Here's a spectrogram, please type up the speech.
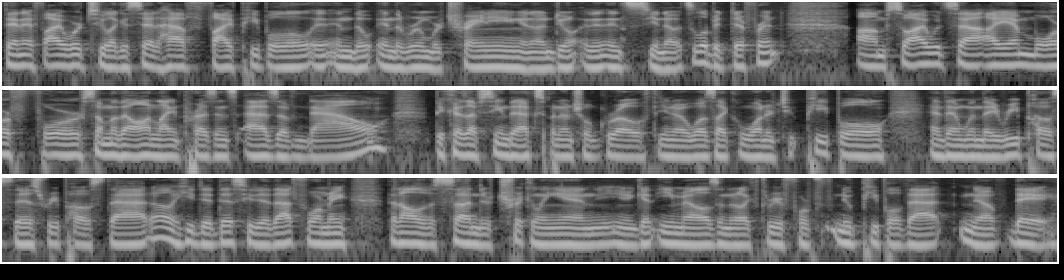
than if I were to, like I said, have five people in the in the room we're training and I'm doing. And it's you know it's a little bit different. Um, so I would say I am more for some of the online presence as of now because I've seen the exponential growth. You know, it was like one or two people, and then when they repost this, repost that, oh, he did this, he did that for me. Then all of a they're trickling in. You get emails, and they're like three or four new people that you know day,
